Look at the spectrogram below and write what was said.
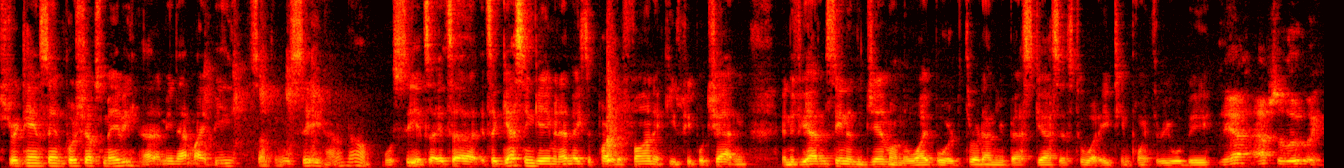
Strict handstand push-ups, maybe. I mean, that might be something we'll see. I don't know. We'll see. It's a it's a it's a guessing game, and that makes it part of the fun. It keeps people chatting. And if you haven't seen in the gym on the whiteboard, throw down your best guess as to what 18.3 will be. Yeah, absolutely.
